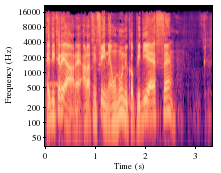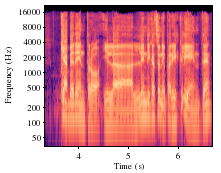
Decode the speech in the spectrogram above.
e di creare alla fin fine un unico PDF che abbia dentro il, le indicazioni per il cliente,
